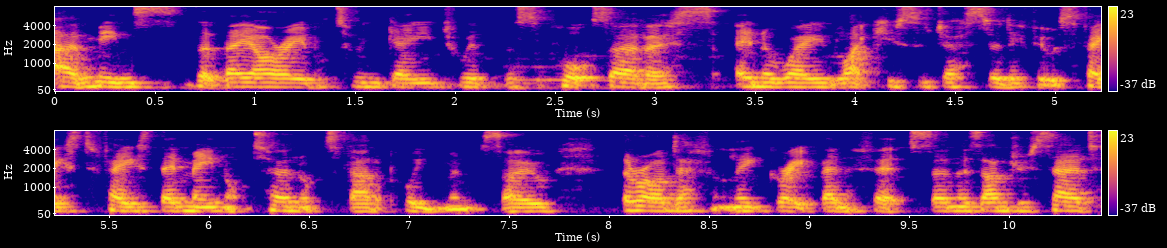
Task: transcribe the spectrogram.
uh, means that they are able to engage with the support service in a way like you suggested if it was face to face they may not turn up to that appointment. So there are definitely great benefits. And as andrew said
